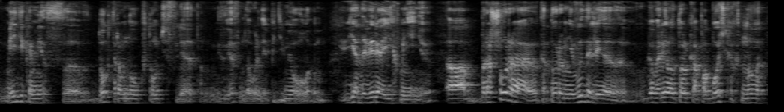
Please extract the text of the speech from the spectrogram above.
медиками, с э, доктором наук, в том числе там, известным довольно эпидемиологом. Я доверяю их мнению. А брошюра, которую мне выдали, говорила только о побочках, но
